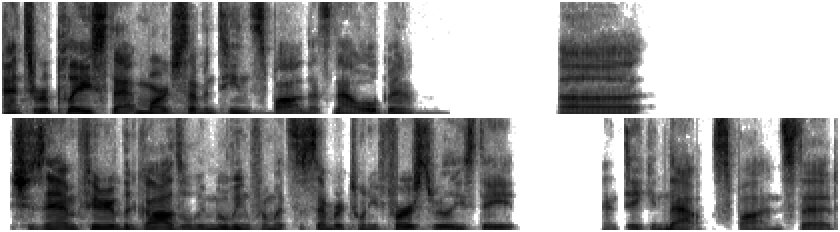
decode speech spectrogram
and to replace that March 17th spot that's now open, uh, Shazam: Fury of the Gods will be moving from its December 21st release date and taking that spot instead.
